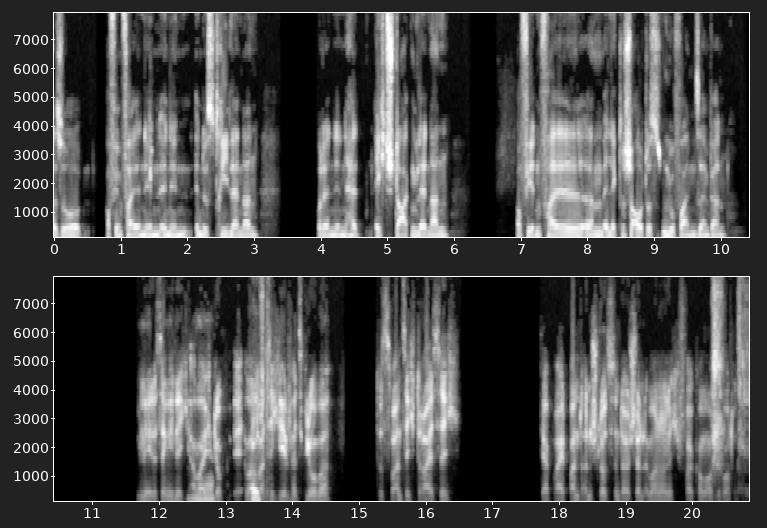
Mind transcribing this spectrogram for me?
also auf jeden Fall in den, in den Industrieländern oder in den halt echt starken Ländern, auf jeden Fall ähm, elektrische Autos nur vorhanden sein werden. Nee, das denke ich nicht. Aber Nee. ich glaube, Echt? was ich jedenfalls glaube, dass 2030 der Breitbandanschluss in Deutschland immer noch nicht vollkommen ausgebaut ist.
